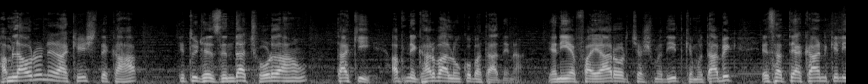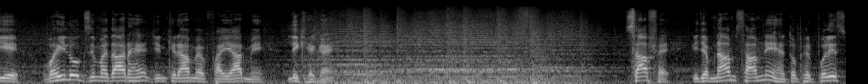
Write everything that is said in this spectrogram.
हमलावरों ने राकेश से कहा कि तुझे ज़िंदा छोड़ रहा हूँ ताकि अपने घर वालों को बता देना। यानी एफआईआर और चश्मदीद के मुताबिक इस हत्याकांड के लिए वही लोग जिम्मेदार हैं जिनके नाम एफआईआर में लिखे गए साफ़ है कि जब नाम सामने है तो फिर पुलिस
